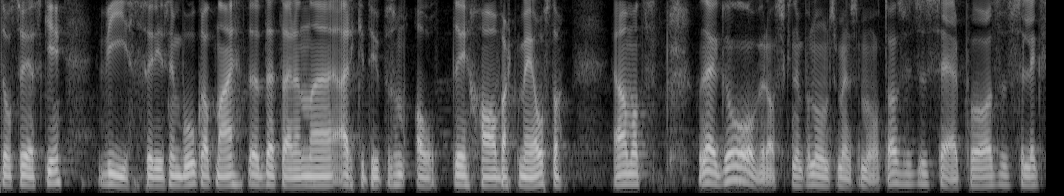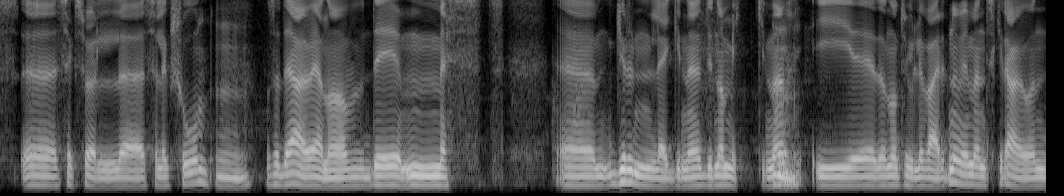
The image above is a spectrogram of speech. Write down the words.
Dostojevskij viser i sin bok at nei, det, dette er en eh, erketype som alltid har vært med oss. da Ja, Mats? Det er ikke overraskende på noen som helst måte. Altså, hvis du ser på altså, seleks, eh, seksuell eh, seleksjon altså, Det er jo en av de mest eh, grunnleggende dynamikkene i eh, den naturlige verden. Og vi mennesker er jo en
